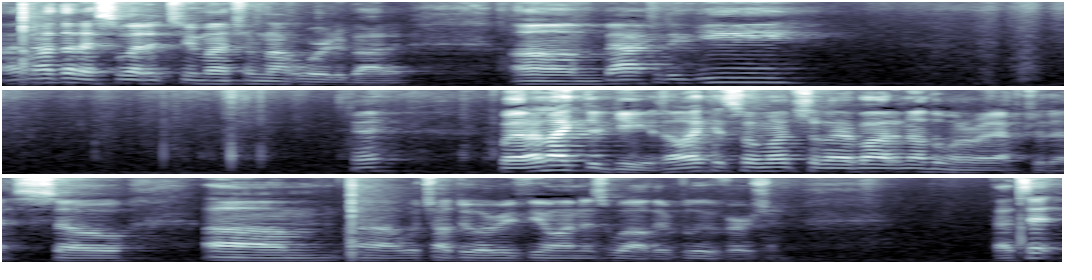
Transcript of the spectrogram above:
Not that I sweat it too much. I'm not worried about it. Um, back to the gi. Okay, but I like their gis. I like it so much that I bought another one right after this. So, um, uh, which I'll do a review on as well, their blue version. That's it.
